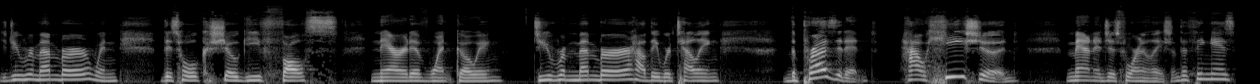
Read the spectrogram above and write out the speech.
Did you remember when this whole Khashoggi false narrative went going? Do you remember how they were telling the president how he should manage his foreign relations. The thing is,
